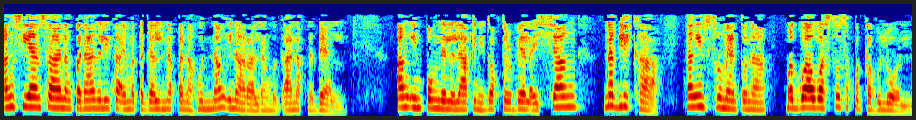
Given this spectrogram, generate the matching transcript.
Ang siyensa ng pananalita ay matagal na panahon nang inaral ng mag-anak na Bell. Ang impong na lalaki ni Dr. Bell ay siyang naglikha ng instrumento na magwawasto sa pagkabulol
